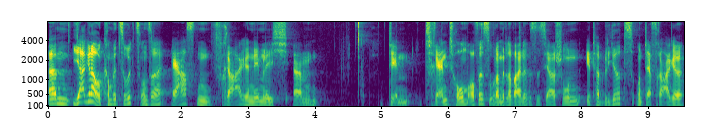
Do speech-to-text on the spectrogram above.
ähm, ja, genau, kommen wir zurück zu unserer ersten Frage, nämlich ähm, dem Trend Homeoffice oder mittlerweile ist es ja schon etabliert und der Frage,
